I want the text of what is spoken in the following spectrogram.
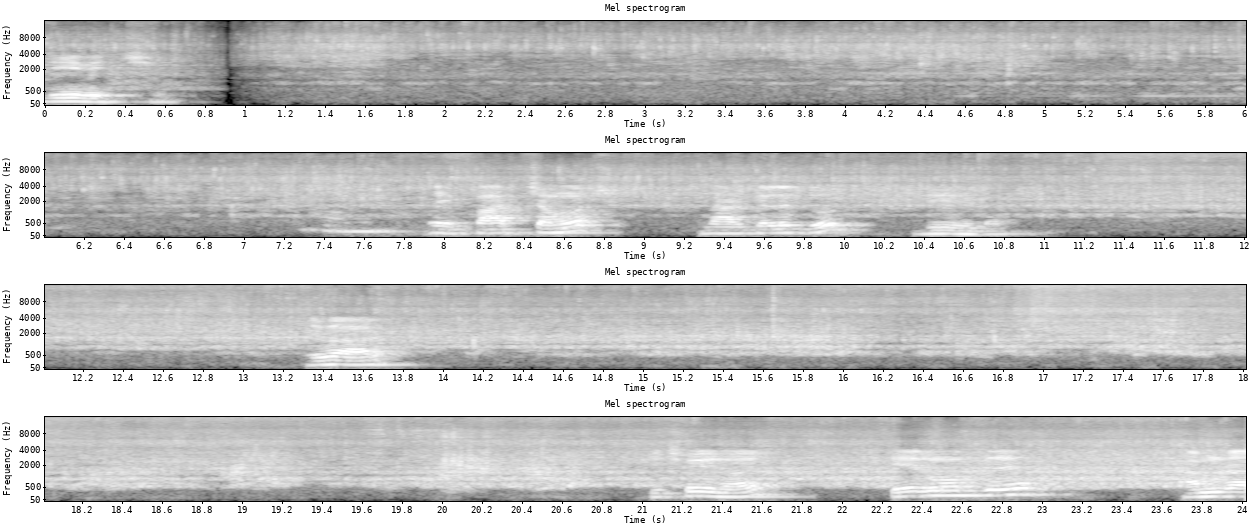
দিয়ে দিচ্ছি। এই পাঁচ চামচ নারকেলের দুধ দিয়ে দিলাম। এবার কিছুই নয়, এর মধ্যে আমরা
